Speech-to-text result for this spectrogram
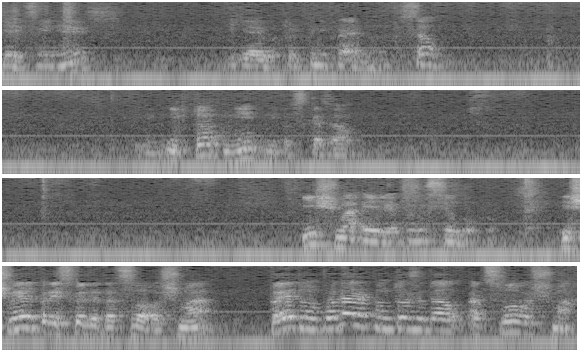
я извиняюсь, я его только неправильно написал, никто мне не подсказал. Ишмаэль, я повысил букву. Ишмаэль происходит от слова «шма», поэтому подарок он тоже дал от слова «шма».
